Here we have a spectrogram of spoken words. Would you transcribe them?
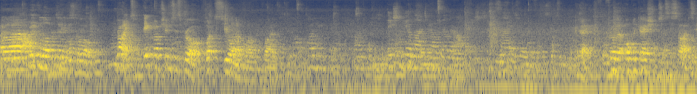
uh, equal opportunities for all. Right, equal opportunities for all. What's your number one, Brian? They should be allowed to fulfill their obligations to society. Okay, fulfill their obligation to society.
